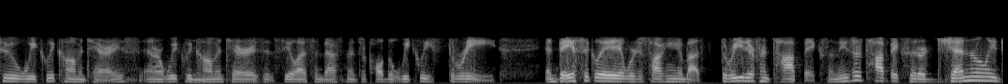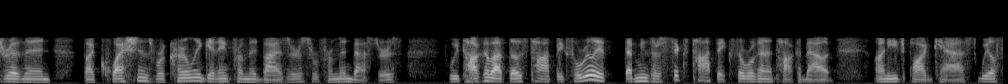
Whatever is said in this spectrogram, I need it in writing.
two weekly commentaries, and our weekly mm-hmm. commentaries at CLS Investments are called the Weekly Three. And basically, we're just talking about three different topics. And these are topics that are generally driven by questions we're currently getting from advisors or from investors we talk about those topics. Well, really, that means there's six topics that we're going to talk about on each podcast. We also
